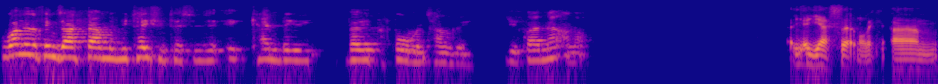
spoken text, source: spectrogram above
one of the things I found with mutation testing is it, it can be very performance hungry. Do you find that or not? Yes, certainly. Um,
